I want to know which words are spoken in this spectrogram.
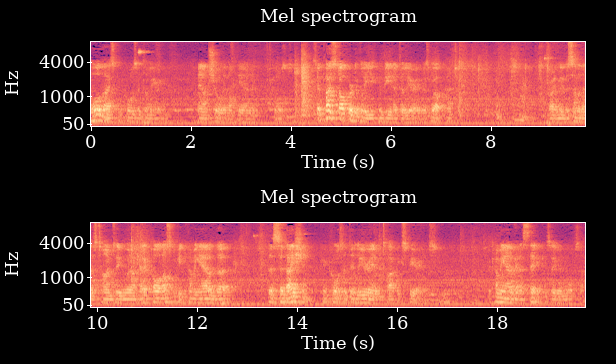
All those can cause a delirium, and I'm sure they're not the only causes. So post-operatively you can be in a delirium as well, can't you? I remember some of those times even when I had a colonoscopy coming out of the, the sedation can cause a delirium type experience. But coming out of anaesthetic is even more so.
